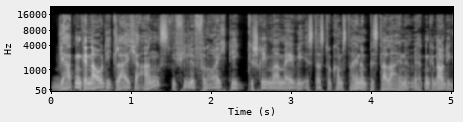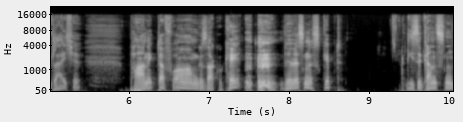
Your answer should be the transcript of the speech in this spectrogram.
wir hatten genau die gleiche Angst, wie viele von euch, die geschrieben haben, ey, wie ist das, du kommst dahin und bist alleine. Wir hatten genau die gleiche Panik davor und haben gesagt, okay, wir wissen, es gibt diese ganzen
